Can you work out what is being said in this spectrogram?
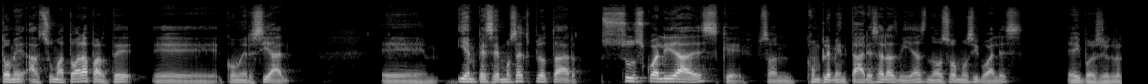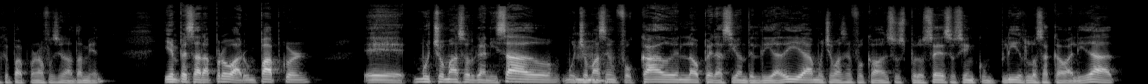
tome, asuma toda la parte comercial eh, y empecemos a explotar sus cualidades que son complementarias a las mías, no somos iguales. eh, y por eso yo creo que Popcorn ha funcionado también. Y empezar a probar un Popcorn eh, mucho más organizado, mucho más enfocado en la operación del día a día, mucho más enfocado en sus procesos y en cumplirlos a cabalidad,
